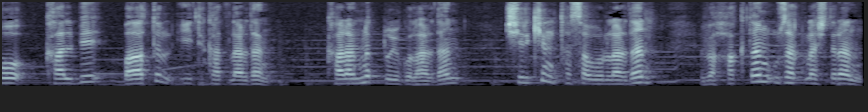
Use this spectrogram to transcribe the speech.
o kalbi batıl itikatlardan, karanlık duygulardan, çirkin tasavvurlardan ve haktan uzaklaştıran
